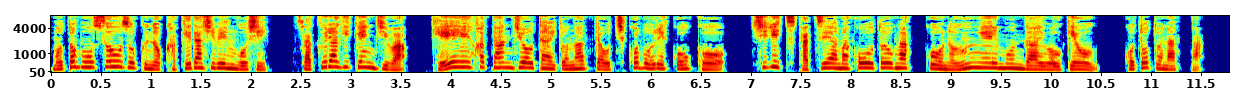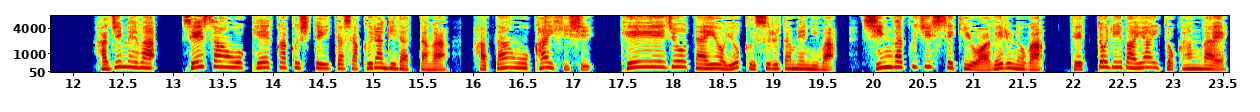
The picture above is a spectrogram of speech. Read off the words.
元暴走族の駆け出し弁護士、桜木健二は経営破綻状態となった落ちこぼれ高校、私立達山高等学校の運営問題を請け負うこととなった。はじめは生産を計画していた桜木だったが、破綻を回避し、経営状態を良くするためには、進学実績を上げるのが手っ取り早いと考え、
